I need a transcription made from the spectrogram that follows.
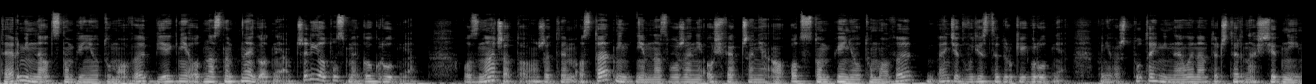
Termin na odstąpienie od umowy biegnie od następnego dnia, czyli od 8 grudnia. Oznacza to, że tym ostatnim dniem na złożenie oświadczenia o odstąpieniu od umowy będzie 22 grudnia, ponieważ tutaj minęły nam te 14 dni.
